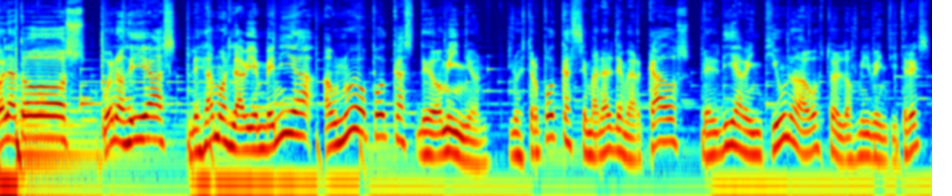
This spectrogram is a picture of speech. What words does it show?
Hola a todos, buenos días. Les damos la bienvenida a un nuevo podcast de Dominion, nuestro podcast semanal de mercados del día 21 de agosto del 2023,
